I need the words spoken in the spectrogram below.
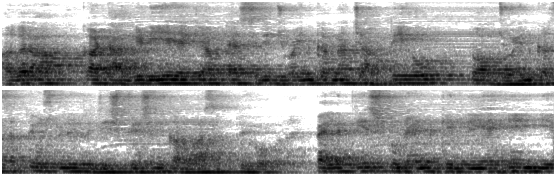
अगर आपका टारगेट ये है कि आप टेस्ट सीरीज़ ज्वाइन करना चाहते हो तो आप ज्वाइन कर सकते हो, उसके लिए रजिस्ट्रेशन करवा सकते हो। पहले तीस स्टूडेंट के लिए ही ये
